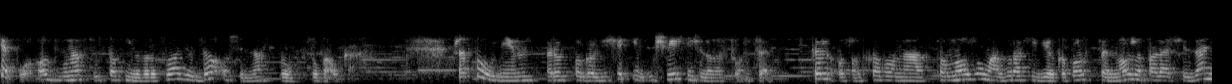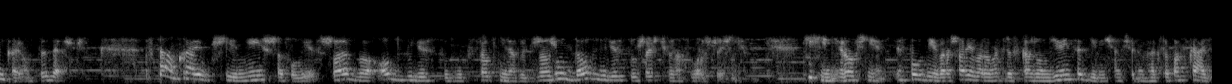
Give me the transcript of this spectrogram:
Ciepło od 12 stopni we Wrocławiu do 18 w Suwałkach. Przed południem rozpogodzi się i uśmiechnie się do nas słońce. Cel początkowo na Pomorzu, Mazurach i Wielkopolsce może padać zanikający deszcz. W całym kraju przyjemniejsze powietrze, bo od 22 stopni na wybrzeżu do 26 na Suwalszczyźnie. Ciśnienie rośnie. W południe Warszawie barometry wskażą 997 hektopaskali.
